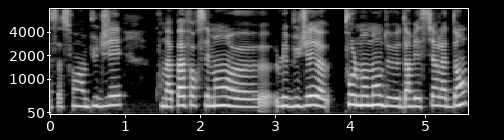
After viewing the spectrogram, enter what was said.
ça soit un budget qu'on n'a pas forcément le budget pour le moment d'investir là-dedans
